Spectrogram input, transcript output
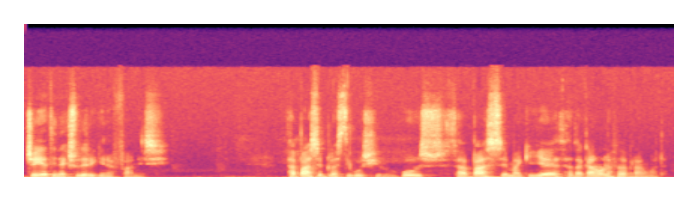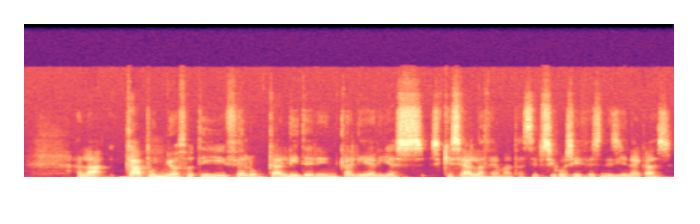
και για την εξωτερική εμφάνιση. Θα πας σε πλαστικούς χειρουργούς, θα πας σε μακιγιές, θα τα κάνουν όλα αυτά τα πράγματα. Αλλά κάπου νιώθω ότι θέλουν καλύτερη καλλιέργεια σ- και σε άλλα θέματα. Στη ψυχοσύνθεση της γυναίκας,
